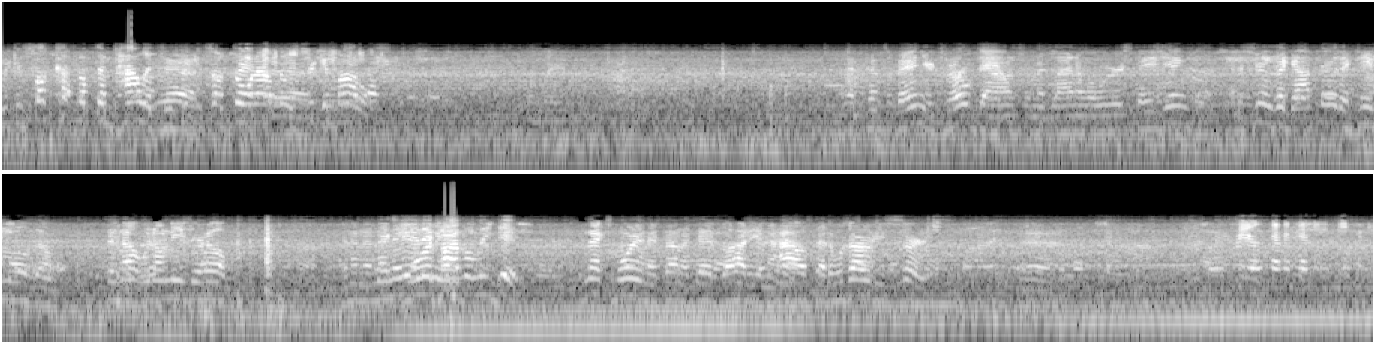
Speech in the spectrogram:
We can start cutting up them pallets and we can start throwing out those freaking bottles. and then Pennsylvania drove down from Atlanta while we were staging. And as soon as they got there, they demoed them. They Said, no, we don't need your help. And then the next they, and they morning, probably did. the next morning, they found a dead body in the house that it was already searched. Yeah. 307 SC Central.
